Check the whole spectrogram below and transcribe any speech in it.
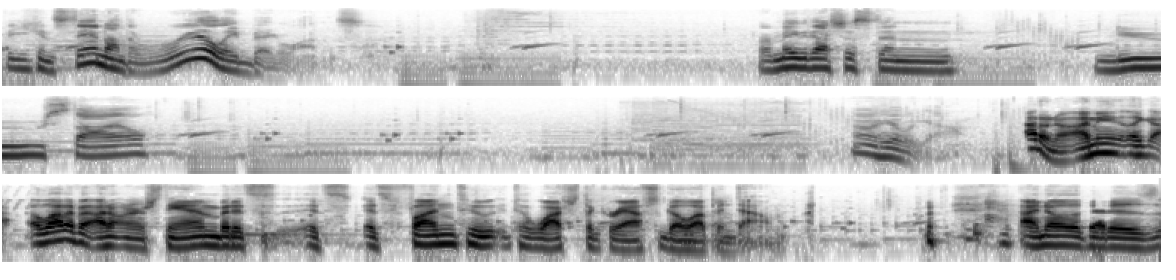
But you can stand on the really big ones. Or maybe that's just in new style. Oh, here we go. I don't know. I mean, like a lot of it I don't understand, but it's it's it's fun to to watch the graphs go up and down. I know that that is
